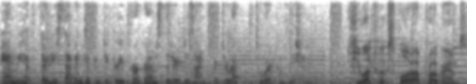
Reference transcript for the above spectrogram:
And we have 37 different degree programs that are designed for direct to work completion. If you want to explore our programs,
